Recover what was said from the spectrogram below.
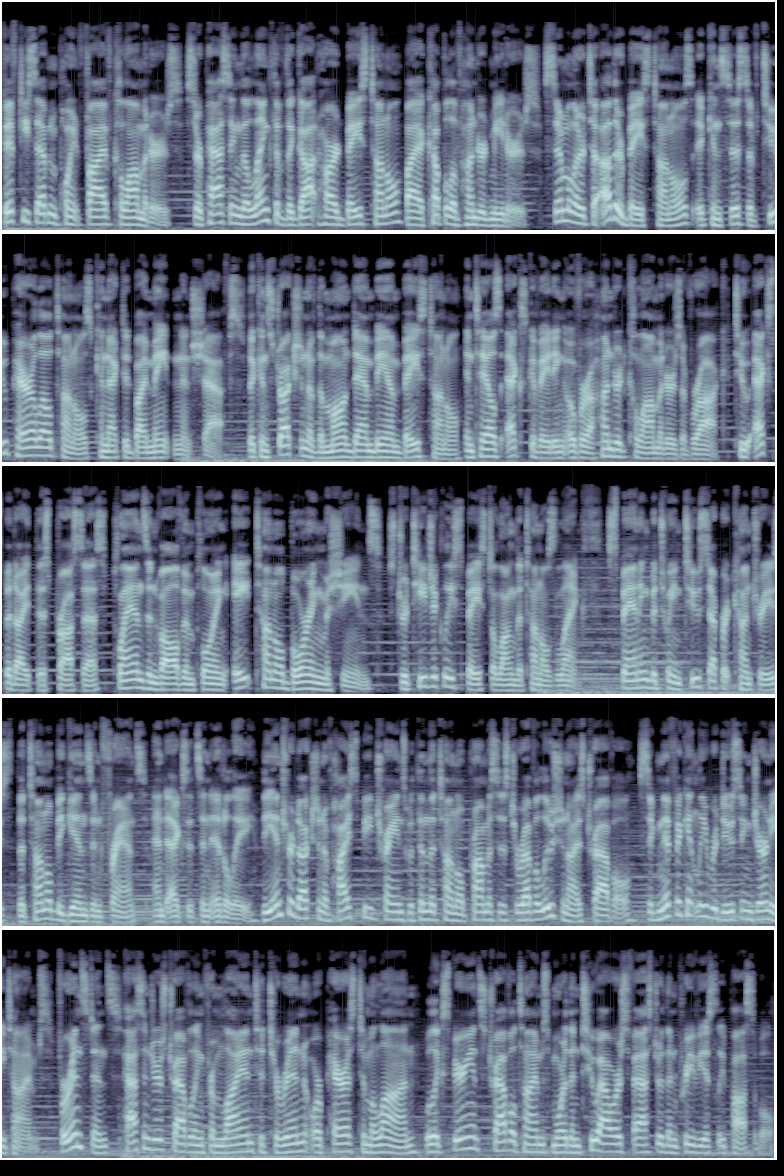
57.5 kilometers, surpassing the length of the Gotthard base tunnel by a couple of hundred meters. Similar to other base tunnels, it consists of two parallel tunnels connected by maintenance shafts. The construction of the Mont d'Ambin base tunnel entails excavating over 100 kilometers of rock. To expedite this process, plans involve employing eight tunnel boring machines, strategically spaced along the tunnel tunnel's length. Spanning between two separate countries, the tunnel begins in France and exits in Italy. The introduction of high-speed trains within the tunnel promises to revolutionize travel, significantly reducing journey times. For instance, passengers traveling from Lyon to Turin or Paris to Milan will experience travel times more than two hours faster than previously possible.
